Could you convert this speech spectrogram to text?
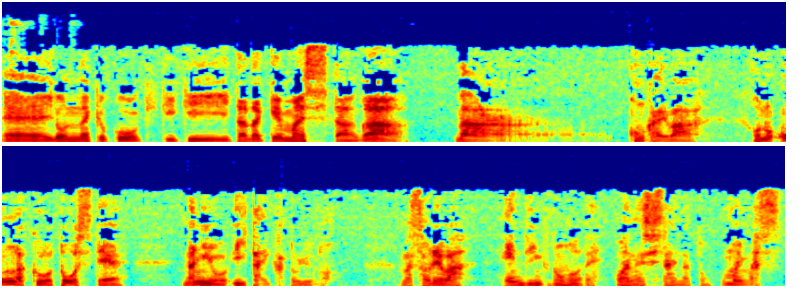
えー、いろんな曲をお聴きいただけましたが、まあ、今回は、この音楽を通して何を言いたいかというと、まあ、それはエンディングの方でお話ししたいなと思います。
